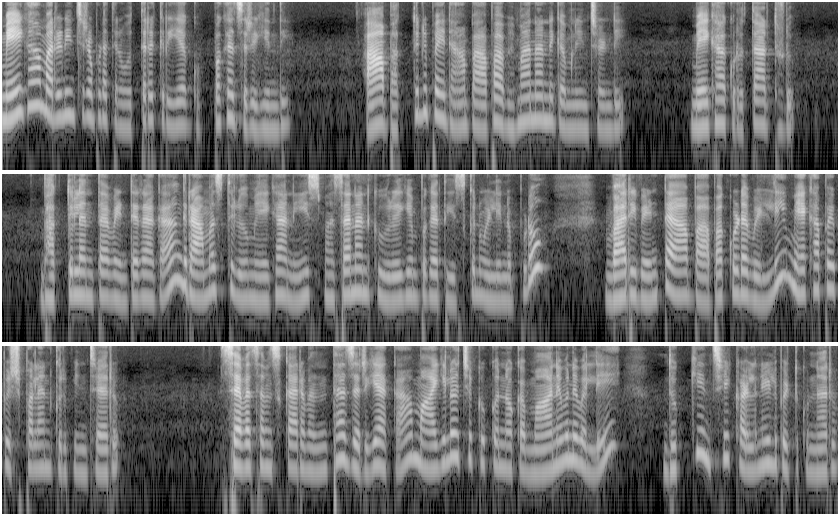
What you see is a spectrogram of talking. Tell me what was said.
మేఘ మరణించినప్పుడు అతని ఉత్తర క్రియ గొప్పగా జరిగింది. ఆ భక్తునిపైన పాప అభిమానాన్ని గమనించండి. మేఘ కృతార్థుడు. భక్తులంతా వెంటరాగా గ్రామస్తులు మేఘాని శ్మశానానికి ఊరేగింపుగా తీసుకుని వెళ్ళినప్పుడు వారి వెంట బాబా కూడా వెళ్ళి మేఘాపై పుష్పాలను కురిపించారు. శవ సంస్కారం అంతా జరిగాక మాయలో చిక్కుకున్న ఒక మానవుని వెళ్ళి దుఃఖించి కళ్ళనీళ్ళు పెట్టుకున్నారు.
